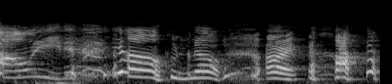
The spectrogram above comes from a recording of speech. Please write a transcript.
Golly. Yo, no. All right.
